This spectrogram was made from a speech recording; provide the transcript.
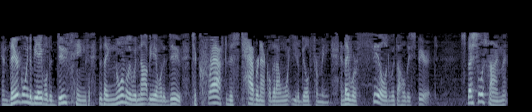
and they're going to be able to do things that they normally would not be able to do to craft this tabernacle that I want you to build for me. And they were filled with the Holy Spirit. Special assignment,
